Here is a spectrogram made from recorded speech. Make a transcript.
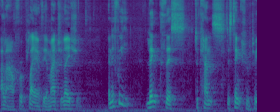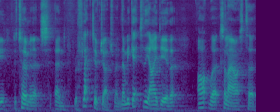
allow for a play of the imagination. And if we link this to Kant's distinction between determinate and reflective judgment, then we get to the idea that artworks allow us to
